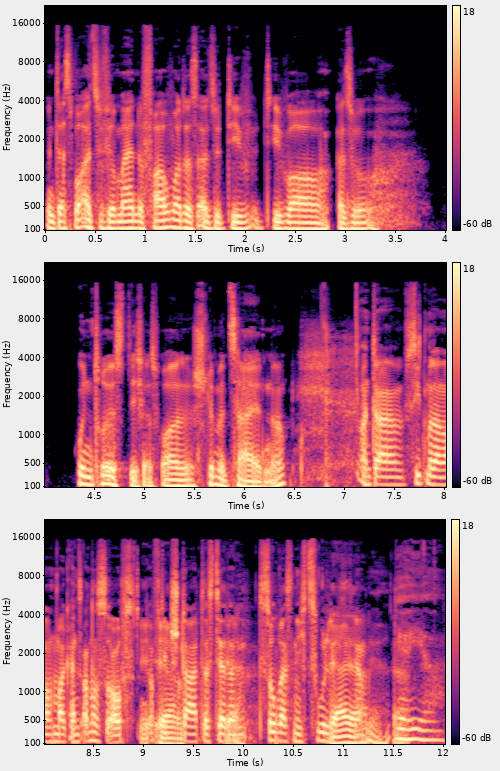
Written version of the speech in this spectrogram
Und das war also für meine Frau war das also die die war also untröstlich. Es war eine schlimme Zeit. Ne? Und da sieht man dann auch mal ganz anders so auf, auf ja, den Staat, dass der ja. dann sowas nicht zulässt. Ja, ja, ja. ja,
